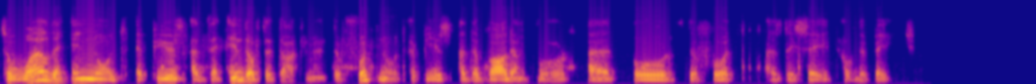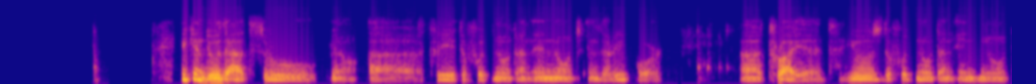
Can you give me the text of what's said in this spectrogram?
So while the endnote appears at the end of the document, the footnote appears at the bottom or at or the foot, as they say, it, of the page. You can do that through, you know, uh, create a footnote and endnote in the report. Uh, try it. Use the footnote and endnote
